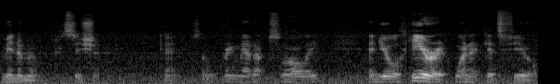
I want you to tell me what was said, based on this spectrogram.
minimum position. Okay so we'll bring that up slowly and you'll hear it when it gets fuel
